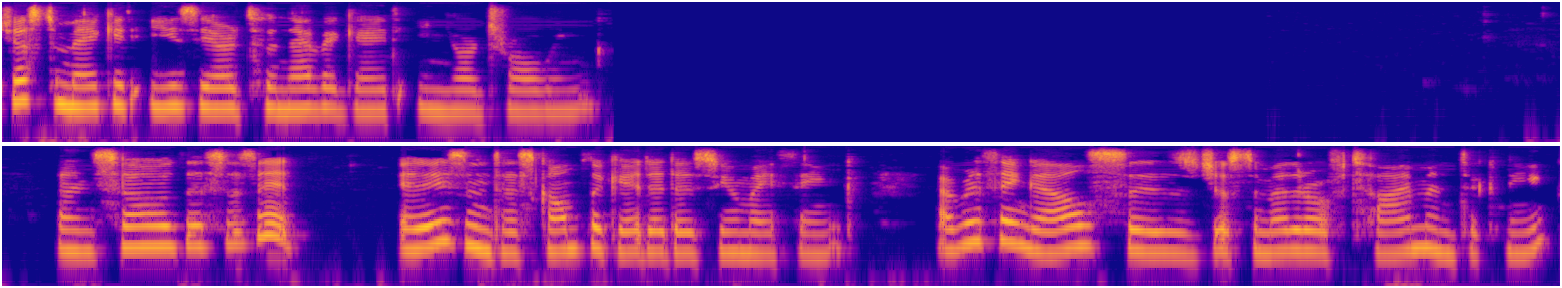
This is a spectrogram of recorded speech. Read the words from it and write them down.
just to make it easier to navigate in your drawing. And so this is it. It isn't as complicated as you may think. Everything else is just a matter of time and technique.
